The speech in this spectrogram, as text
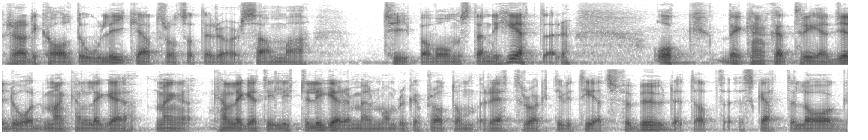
radikalt olika trots att det rör samma typ av omständigheter. Och det kanske tredje då man kan lägga, man kan lägga till ytterligare men man brukar prata om retroaktivitetsförbudet att skattelag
